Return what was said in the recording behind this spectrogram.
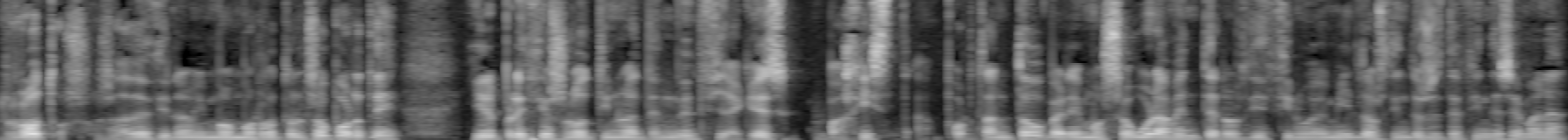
rotos. O sea, decir, ahora mismo hemos roto el soporte y el precio solo tiene una tendencia, que es bajista. Por tanto, veremos seguramente los 19.200 este fin de semana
